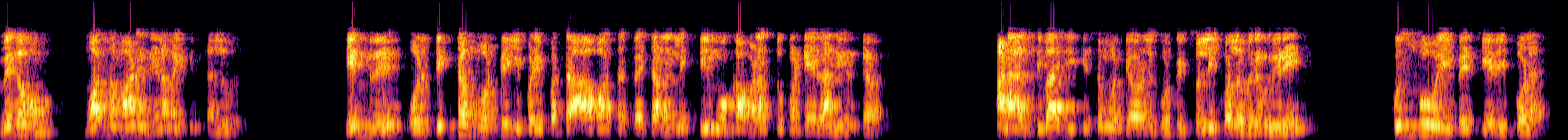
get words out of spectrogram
மிகவும் மோசமான நிலைமைக்கு தள்ளுவது. என்று ஒரு திட்டம் போட்டு இப்படிப்பட்ட ஆபாச பேச்சாளர்களை திமுக வளர்த்து கொண்டேதான் இருக்கிறது. ஆனால் சிவாஜி கிருஷ்ணமூர்த்தி அவர்களுக்கு ஒன்றை சொல்லிக் கொள்ள விரும்புகிறேன். குஷ்புவை பேசியதைப் போல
